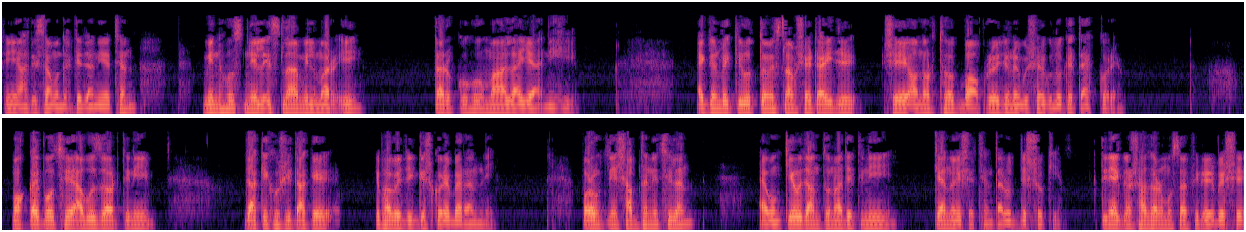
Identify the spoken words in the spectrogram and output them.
তিনি হাদিসে আমাদেরকে জানিয়েছেন, মিন হুসনিল ইসলাম ইলমার ই তার কুহু মা লাইয়া নিহি একজন ব্যক্তির উত্তম ইসলাম সেটাই যে সে অনর্থক বা অপ্রয়োজনীয় বিষয়গুলোকে ত্যাগ করে। মক্কায় পৌঁছে আবুজর তিনি যাকে খুশি তাকে এভাবে জিজ্ঞেস করে বেড়াননি। বরং তিনি সাবধানী ছিলেন এবং কেউ জানত না যে তিনি কেন এসেছেন, তার উদ্দেশ্য কি। তিনি একজন সাধারণ মুসাফিরের বেশে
